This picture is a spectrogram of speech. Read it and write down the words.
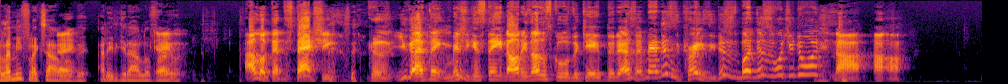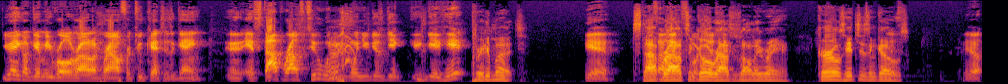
let me flex out a little bit. I need to get out a little further. Hey, I looked at the stat sheet because you got to think Michigan State and all these other schools that came through there. I said, man, this is crazy. This is what this is what you're doing. Nah, uh, uh You ain't gonna get me rolling around on the ground for two catches a game and, and stop routes too when you when you just get get hit. Pretty much. Yeah, Stop I like routes and go yesterday. routes was all they ran. Curls, hitches, and goes. Yep.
